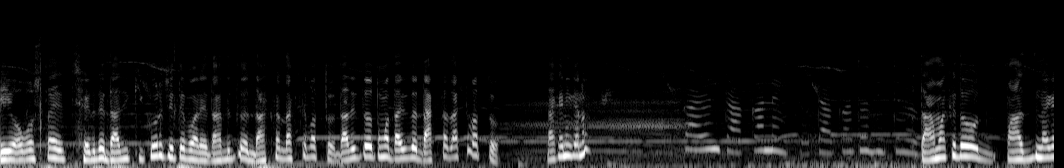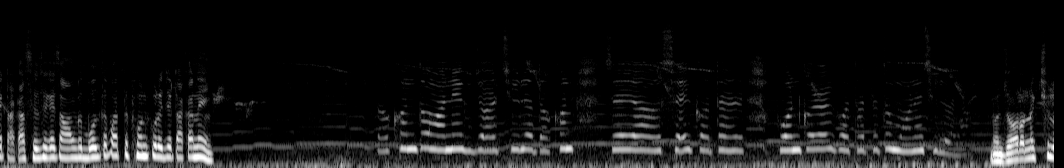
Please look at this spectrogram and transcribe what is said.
এই অবস্থায় ছেড়ে দিয়ে দাদি কী করে যেতে পারে? দাদি তো ডাক্তার ডাকতে পারতো। দাদি তো তোমার দাদি তো ডাক্তার ডাকতে পারতো? ডাকেনি কেন? কারণ টাকা নেই তো টাকা তো দিতে হবে। তা আমাকে তো পাঁচ দিন আগে টাকা শেষ হয়ে গেছে আমাকে বলতে পারতে ফোন করে যে টাকা নেই। তখন তো অনেক জ্বর ছিল তখন সেই সেই কথা ফোন করার কথাটা তো মনে ছিল না। জ্বর অনেক ছিল?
